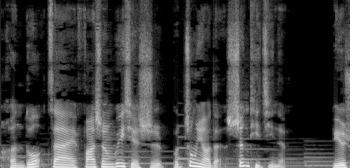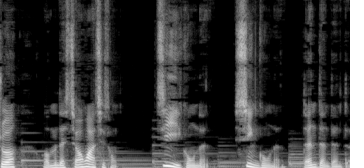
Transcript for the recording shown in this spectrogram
很多在发生威胁时不重要的身体机能，比如说我们的消化系统、记忆功能、性功能等等等等。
